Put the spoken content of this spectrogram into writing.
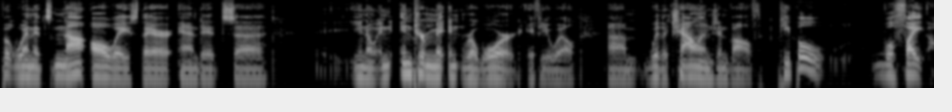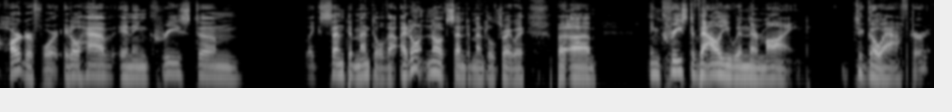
But when it's not always there and it's uh, you know an intermittent reward, if you will, um, with a challenge involved, people will fight harder for it. It'll have an increased um, like sentimental value. I don't know if sentimental is the right way, but um, increased value in their mind to go after it.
